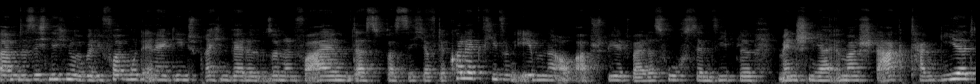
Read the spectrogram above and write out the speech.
ähm, dass ich nicht nur über die Vollmondenergien sprechen werde, sondern vor allem das, was sich auf der kollektiven Ebene auch abspielt, weil das hochsensible Menschen ja immer stark tangiert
